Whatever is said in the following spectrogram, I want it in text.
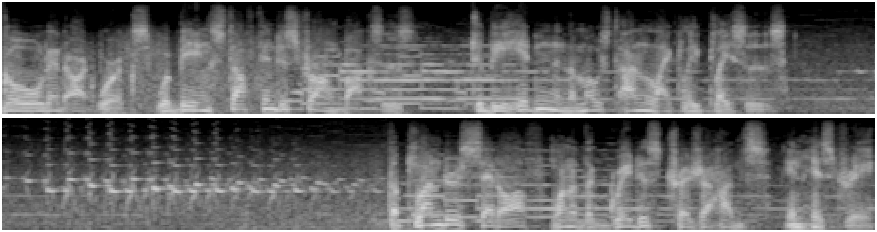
gold, and artworks were being stuffed into strong boxes to be hidden in the most unlikely places. The plunder set off one of the greatest treasure hunts in history.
